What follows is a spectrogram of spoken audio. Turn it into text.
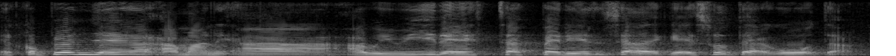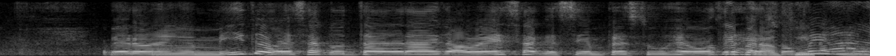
Escorpión llega a, a, a vivir esta experiencia de que eso te agota pero en el mito, esa cortadera de cabeza que siempre surge otra, pero eso mismo.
